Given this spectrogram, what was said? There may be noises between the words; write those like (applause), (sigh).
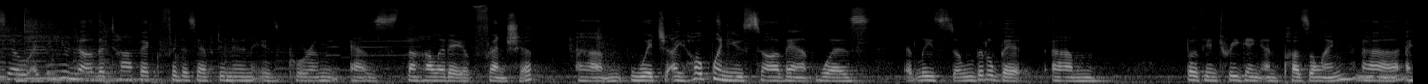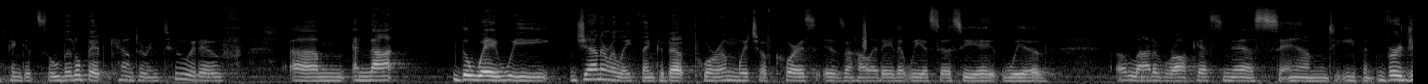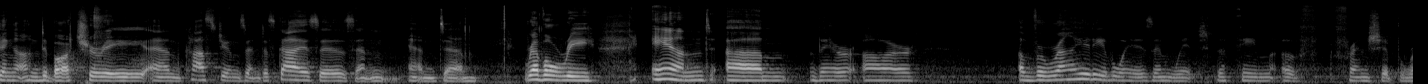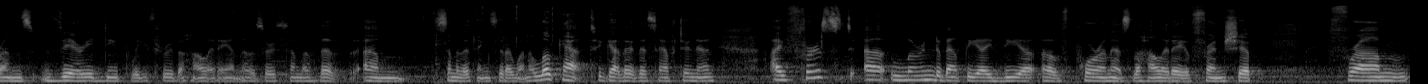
So I think you know the topic for this afternoon is Purim as the holiday of friendship, um, which I hope when you saw that was at least a little bit um, both intriguing and puzzling. Uh, I think it's a little bit counterintuitive um, and not the way we generally think about Purim, which of course is a holiday that we associate with a lot of raucousness and even verging on debauchery and costumes and disguises and, and um, revelry. And um, there are a variety of ways in which the theme of friendship runs very deeply through the holiday, and those are some of the um, some of the things that I want to look at together this afternoon. I first uh, learned about the idea of Purim as the holiday of friendship from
